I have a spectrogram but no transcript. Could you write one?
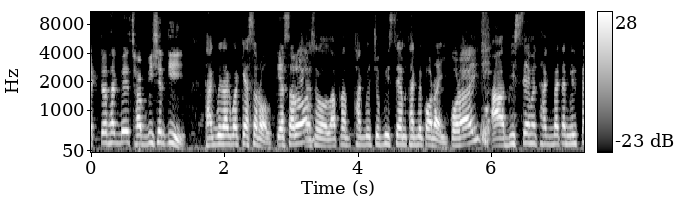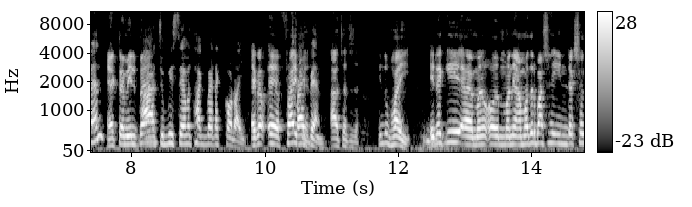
একটা থাকবে ছাব্বিশের কি? থাকবে থাকবে ক্যাসারল ক্যাসারল ক্যাসারল আপনার থাকবে চব্বিশ সিএম থাকবে কড়াই। কড়াই। আর বিশ সিএম এ থাকবে একটা মিল প্যান একটা মিল প্যান আর চব্বিশ সিএম এ থাকবে একটা কড়াই। একটা ফ্রাই প্যান আচ্ছা আচ্ছা আচ্ছা। কিন্তু ভাই এটা কি মানে মানে আমাদের বাসায় ইন্ডাকশন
